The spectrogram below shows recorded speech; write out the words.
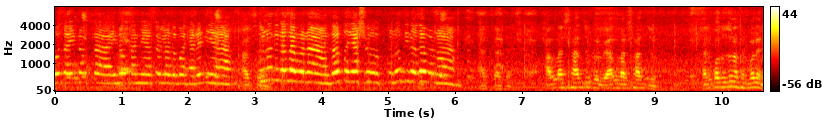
বোঝাই নৌকা এই নৌকা নিয়ে চলে যাব হেরে নিয়ে। আচ্ছা। কোনোদিনও যাব না যতই আসুক কোনোদিনও যাব না। আচ্ছা আচ্ছা। আল্লাহ সাহায্য করবে আল্লাহ সাহায্য। তাহলে কতজন আছেন বলেন?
